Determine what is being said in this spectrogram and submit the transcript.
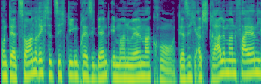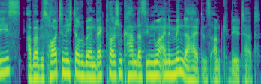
Und der Zorn richtet sich gegen Präsident Emmanuel Macron, der sich als Strahlemann feiern ließ, aber bis heute nicht darüber hinwegtäuschen kann, dass ihn nur eine Minderheit ins Amt gewählt hat.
